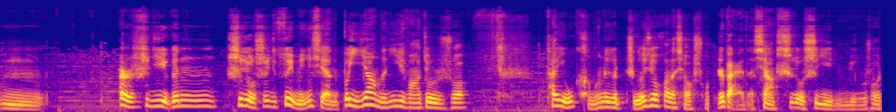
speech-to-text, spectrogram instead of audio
嗯。二十世纪跟十九世纪最明显的不一样的地方，就是说，他有可能这个哲学化的小说直白的，像十九世纪，你比如说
